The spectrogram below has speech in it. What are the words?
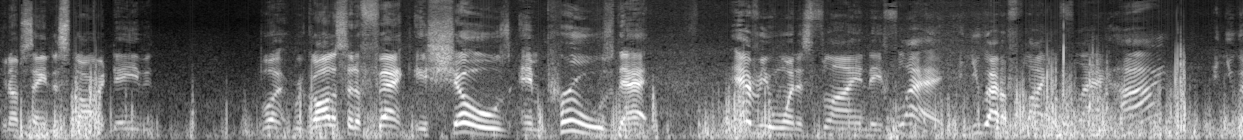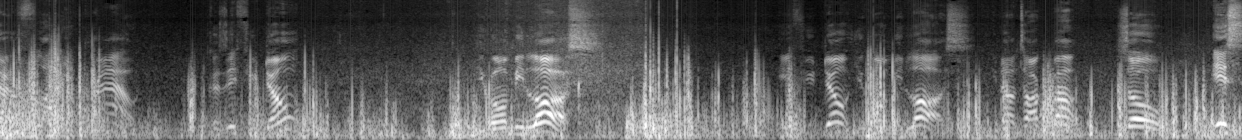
you know I'm saying, the Star of David. But regardless of the fact, it shows and proves that everyone is flying their flag. And you got to fly your flag high and you got to fly it proud. Because if you don't, you're going to be lost. If you don't, you're going to be lost. You know what I'm talking about? So it's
